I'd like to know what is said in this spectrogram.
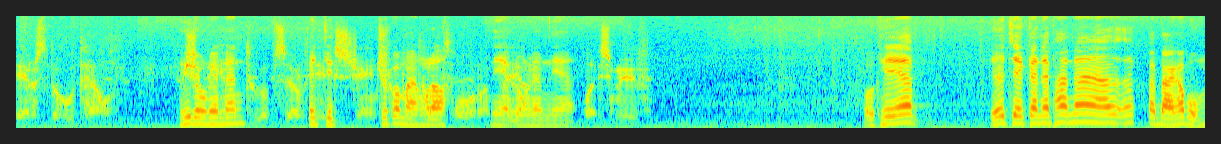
There's the hotel. เฮ้ยโรงแรม Should be นั้น able to observe เป็น the จุด exchange จุด from เป้าหมาย the ของเรา top floor up เนี่ย there. โรงแรมเนี้ย Let's move. โอเคครับ เดี๋ยวเจอกันในพาร์ทหน้าบ๊ายบายครับผม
